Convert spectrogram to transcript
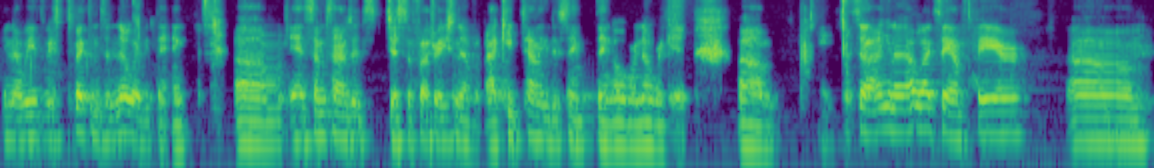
You know, we, we expect them to know everything, um, and sometimes it's just a frustration of I keep telling you the same thing over and over again. Um, so you know, I would like to say I'm fair. Um,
